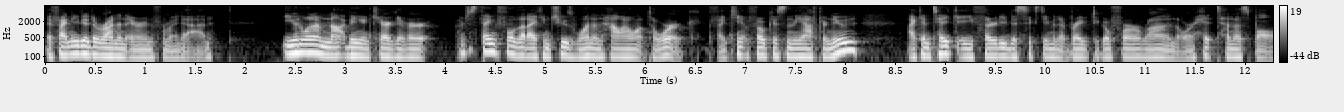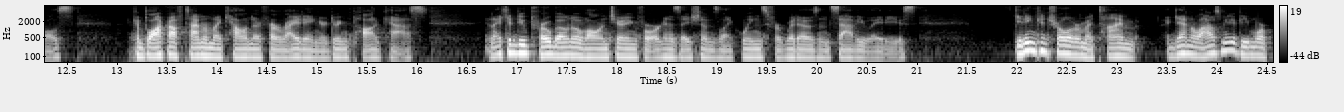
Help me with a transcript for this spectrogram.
if I needed to run an errand for my dad. Even when I'm not being a caregiver, I'm just thankful that I can choose when and how I want to work. If I can't focus in the afternoon, I can take a 30 to 60 minute break to go for a run or hit tennis balls. I can block off time on my calendar for writing or doing podcasts. And I can do pro bono volunteering for organizations like Wings for Widows and Savvy Ladies. Getting control over my time, again, allows me to be more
